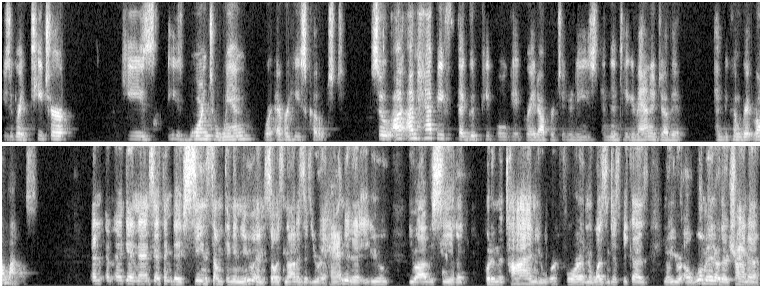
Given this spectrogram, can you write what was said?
He's a great teacher. He's he's born to win wherever he's coached so I, am happy that good people get great opportunities and then take advantage of it and become great role models. And, and, again, Nancy, I think they've seen something in you, and so it's not as if you were handed it. You you obviously had put in the time, you worked for it, and it wasn't just because you know you're a woman or they're trying to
